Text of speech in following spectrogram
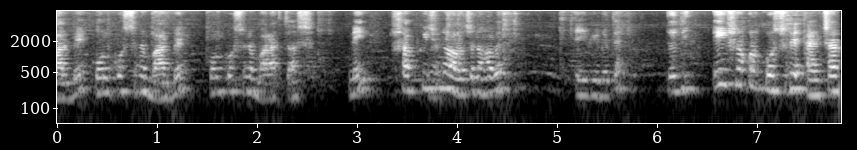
বাড়বে, কোন কোশ্চেনে বাড়বে, কোন কোশ্চেনে বাড়ার চান্স নেই সব কিছু নিয়ে আলোচনা হবে এই ভিডিওতে। যদি এই সকল কোশ্চেনের অ্যান্সার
